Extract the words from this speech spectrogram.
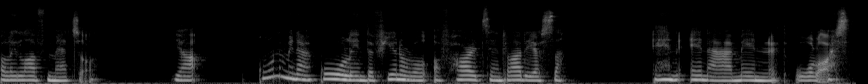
oli Love Metal. Ja kun minä kuulin The Funeral of Heartsin radiossa, en enää mennyt ulos.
